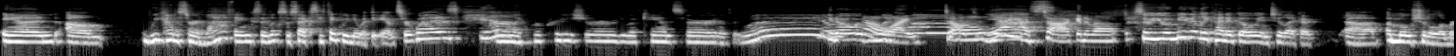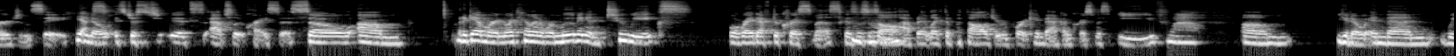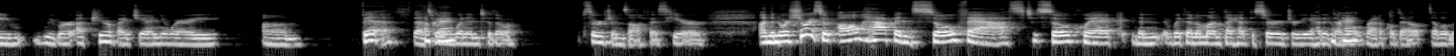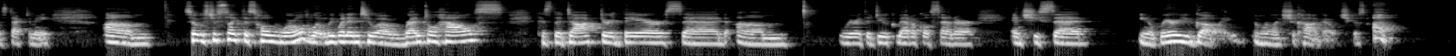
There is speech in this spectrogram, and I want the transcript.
and um, we kind of started laughing because they looked so sad. Because I think we knew what the answer was. Yeah. And they're like, "We're pretty sure you have cancer." And I was like, "What?" You know? No, like, I don't. Yes. What are you talking about? So you immediately kind of go into like a uh, emotional emergency. Yes. You know, it's just it's absolute crisis. So, um, but again, we're in North Carolina. We're moving in two weeks. Well, right after Christmas, because this mm-hmm. is all mm-hmm. happening. Like the pathology report came back on Christmas Eve. Wow. Um, you know, and then we we were up here by January um, 5th. That's okay. when I went into the surgeon's office here on the North Shore. So it all happened so fast, so quick. then within a month, I had the surgery. I had a double okay. radical double mastectomy. Um, so it was just like this whole world went. We went into a rental house because the doctor there said um, we are at the Duke Medical Center, and she said, "You know, where are you going?" And we're like, "Chicago." And She goes, "Oh."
